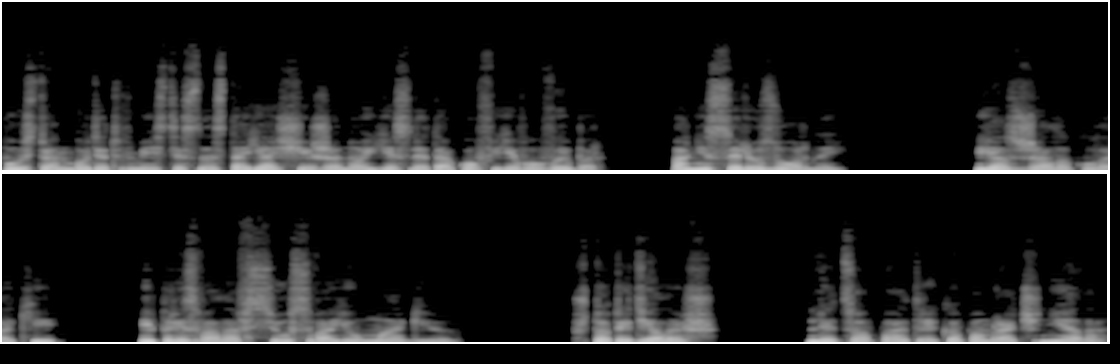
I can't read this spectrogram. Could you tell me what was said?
Пусть он будет вместе с настоящей женой, если таков его выбор, а не с иллюзорной. Я сжала кулаки и призвала всю свою магию. «Что ты делаешь?» Лицо Патрика помрачнело.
